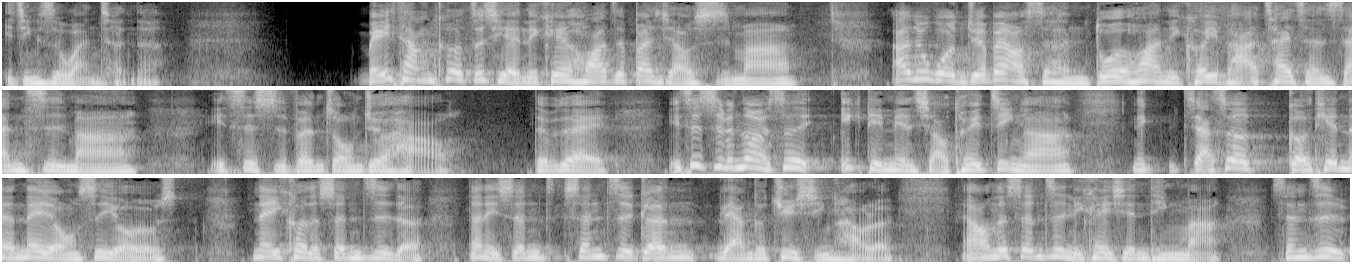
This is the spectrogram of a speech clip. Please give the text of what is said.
已经是完成了。每一堂课之前，你可以花这半小时吗？啊，如果你觉得半小时很多的话，你可以把它拆成三次吗？一次十分钟就好。对不对？一次十分钟也是一点点小推进啊。你假设隔天的内容是有那一刻的生字的，那你生生字跟两个句型好了。然后那生字你可以先听嘛，生字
